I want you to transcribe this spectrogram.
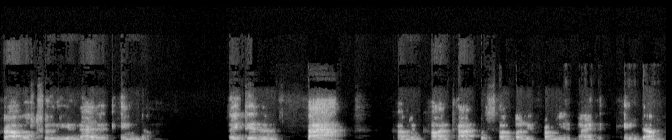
travel to the United Kingdom. They did, in fact, come in contact with somebody from the United Kingdom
